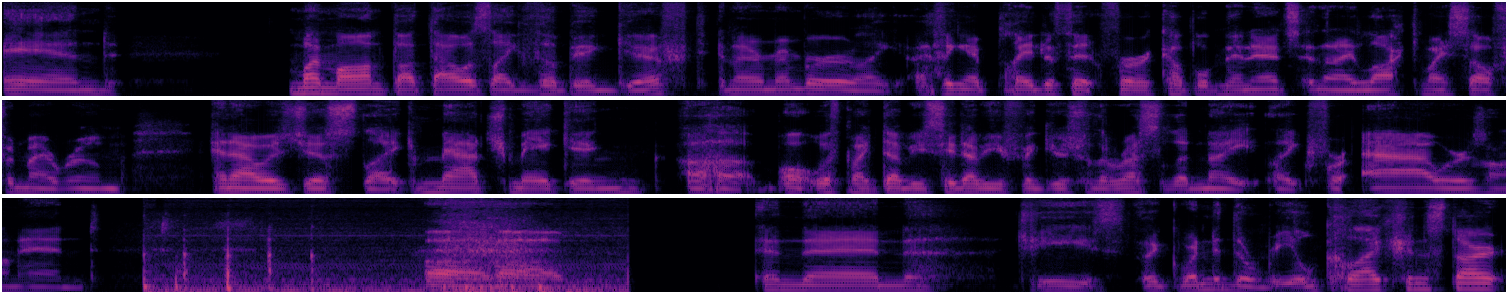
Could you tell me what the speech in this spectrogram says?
and my mom thought that was like the big gift and i remember like i think i played with it for a couple minutes and then i locked myself in my room and i was just like matchmaking uh with my wcw figures for the rest of the night like for hours on end. Um, and then geez like when did the real collection start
